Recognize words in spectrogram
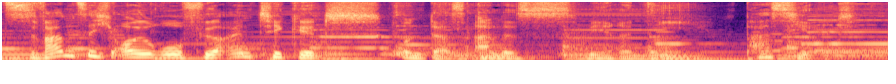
20 Euro für ein Ticket. Und das alles wäre nie passiert.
